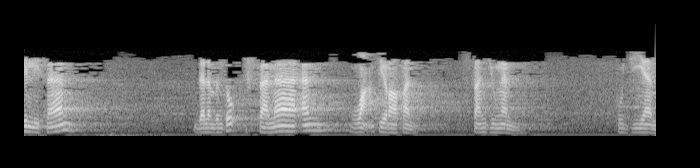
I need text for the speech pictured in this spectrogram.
Bil lisan. Dalam bentuk sanaan wa'tirafan sanjungan. Pujian.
